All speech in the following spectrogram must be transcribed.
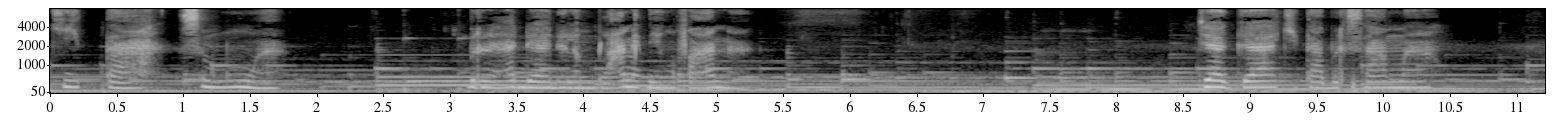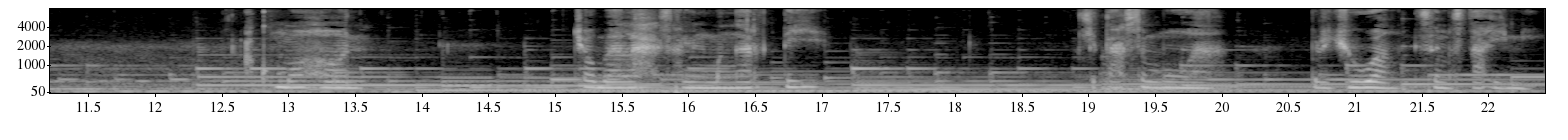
kita semua berada dalam planet yang fana. Jaga kita bersama. Aku mohon, cobalah saling mengerti. Kita semua berjuang di semesta ini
